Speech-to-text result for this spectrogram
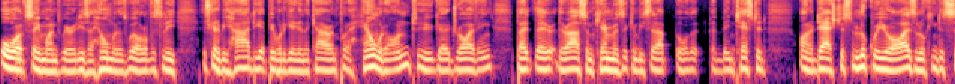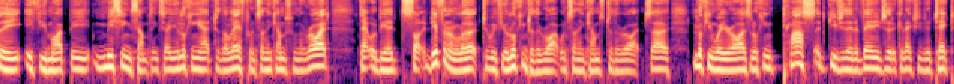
or I've seen ones where it is a helmet as well. Obviously, it's going to be hard to get people to get in the car and put a helmet on to go driving, but there there are some cameras that can be set up or that have been tested on a dash, just look where your eyes are looking to see if you might be missing something. So you're looking out to the left when something comes from the right. That would be a slightly different alert to if you're looking to the right when something comes to the right. So looking where your eyes are looking, plus it gives you that advantage that it can actually detect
